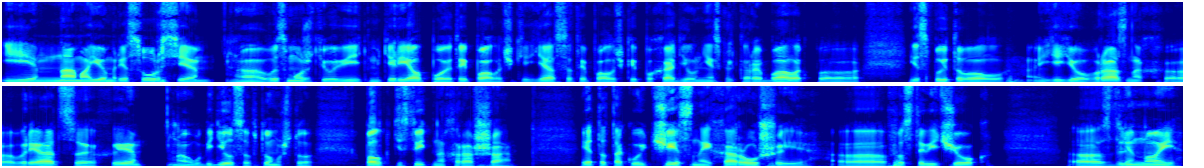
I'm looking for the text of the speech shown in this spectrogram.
И на моем ресурсе э, вы сможете увидеть материал по этой палочке. Я с этой палочкой походил несколько рыбалок, испытывал ее в разных э, вариациях и убедился в том, что палка действительно хороша. Это такой честный, хороший э, фастовичок э, с длиной,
